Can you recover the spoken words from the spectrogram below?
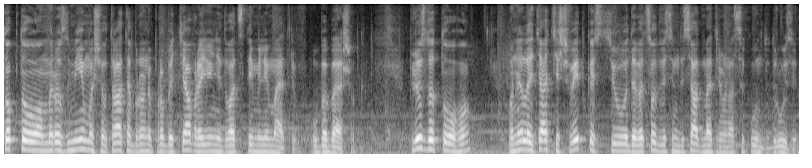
Тобто ми розуміємо, що втрата бронепробиття в районі 20 мм у ББшок. Плюс до того, вони летять із швидкістю 980 метрів на секунду, друзі.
